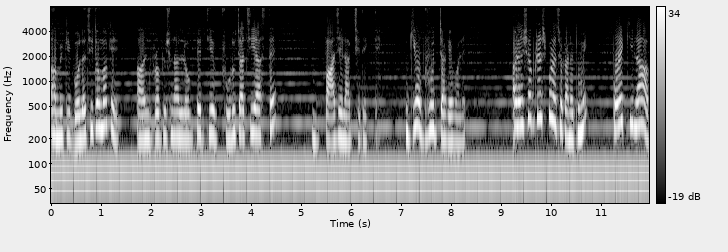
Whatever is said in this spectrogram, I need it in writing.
আমি কি বলেছি তোমাকে? আনপ্রফেশনাল লোকদের দিয়ে ফুরু চাচিয়ে আসতে? বাজে লাগছে দেখতে। গিয়েও ভূত যাকে বলে। আর এইসব ড্রেস পরেছো কেন তুমি? পরে কি লাভ?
